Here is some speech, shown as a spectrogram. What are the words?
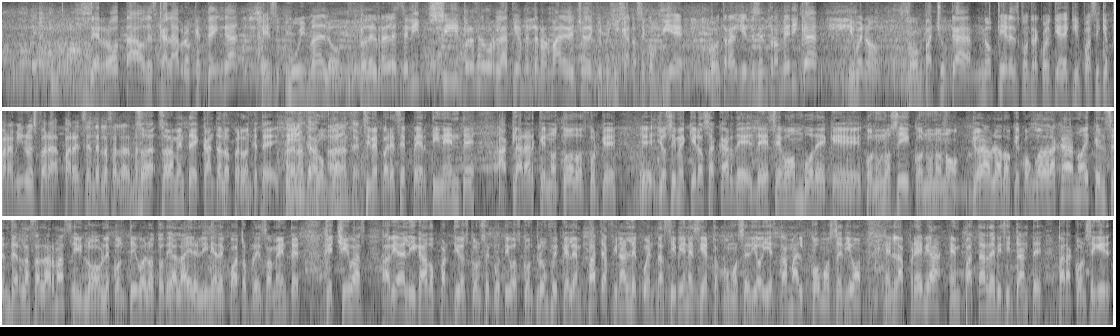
derrota o descalabro que tenga es muy malo. Lo del Real Estelí, sí, pero es algo relativamente normal el hecho de que un mexicano se confíe contra alguien de Centroamérica. Y bueno, con Pachuca no pierdes contra cualquier equipo, así que para mí no es para, para encender las alarmas. So- solamente cántalo, perdón que te, te Adelante, interrumpa. adelante. Sí me parece pertinente aclarar que no todos, porque eh, yo sí me quiero sacar de, de ese bombo de que con uno sí, con uno no. Yo he hablado que con Guadalajara no hay que encender las alarmas y lo hablé contigo el otro día al aire en línea de cuatro precisamente, que Chivas había ligado partidos consecutivos con triunfo y que el empate a final de cuentas, si bien es cierto como se dio y está mal cómo se dio en la previa empatar de visitante para conseguir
